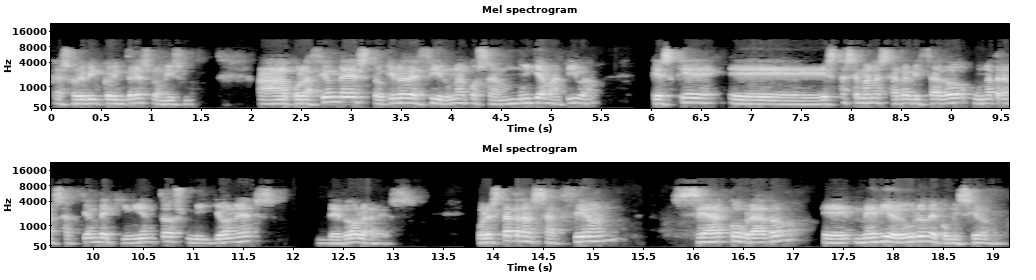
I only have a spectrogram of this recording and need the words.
caso de Bitcoin 3 lo mismo. A colación de esto, quiero decir una cosa muy llamativa, que es que eh, esta semana se ha realizado una transacción de 500 millones de dólares. Por esta transacción se ha cobrado eh, medio euro de comisión.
